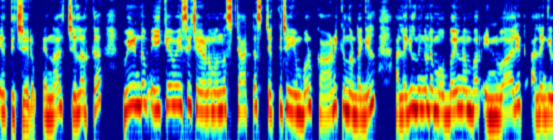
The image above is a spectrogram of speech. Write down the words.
എത്തിച്ചേരും. എന്നാൽ ചിലർക്ക് വീണ്ടും ഇ കെ വൈ സി ചെയ്യണമെന്ന് സ്റ്റാറ്റസ് ചെക്ക് ചെയ്യുമ്പോൾ കാണിക്കുന്നുണ്ടെങ്കിൽ അല്ലെങ്കിൽ നിങ്ങളുടെ മൊബൈൽ നമ്പർ ഇൻവാലിഡ് അല്ലെങ്കിൽ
